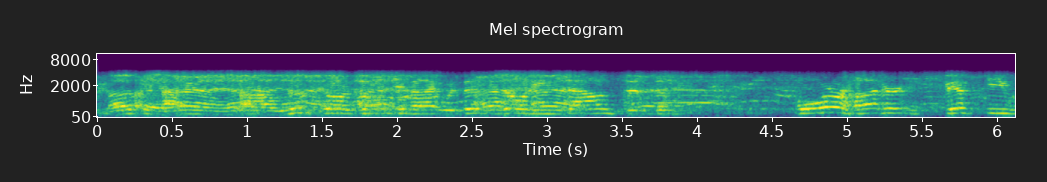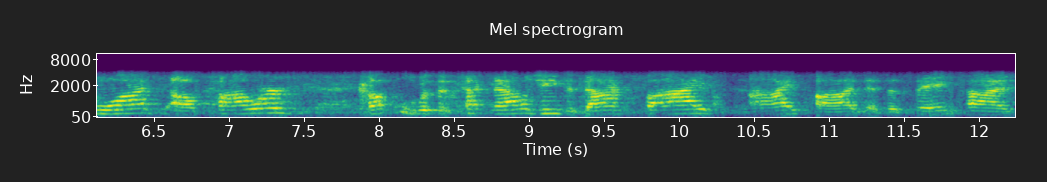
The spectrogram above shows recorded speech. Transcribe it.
Okay, all right, all uh, Luke goes home tonight with this right, Sony right. sound system, 450 watts of power, coupled with the technology to dock five iPods at the same time.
